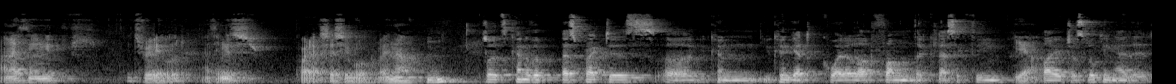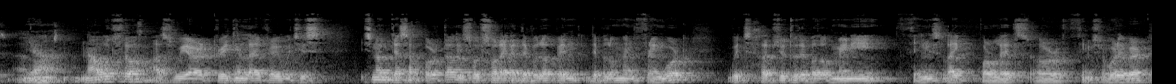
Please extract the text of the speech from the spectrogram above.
and I think it's, it's really good. I think it's quite accessible right now. Mm-hmm. So it's kind of a best practice. Uh, you can you can get quite a lot from the classic theme yeah. by just looking at it. yeah. Now also, as we are creating Liferay, which is it's not just a portal, it's also like a development, development framework which helps you to develop many things like portlets or things or whatever.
